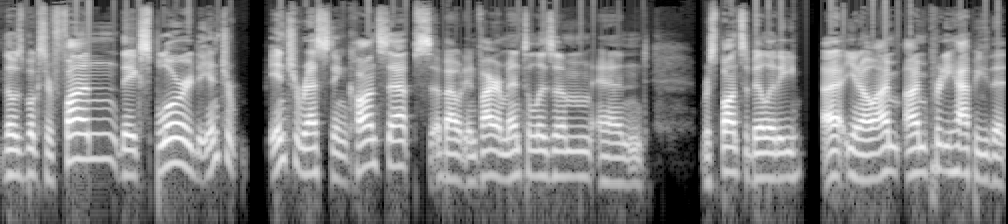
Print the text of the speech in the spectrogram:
those books are fun. They explored inter- interesting concepts about environmentalism and responsibility. Uh, you know, I'm I'm pretty happy that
